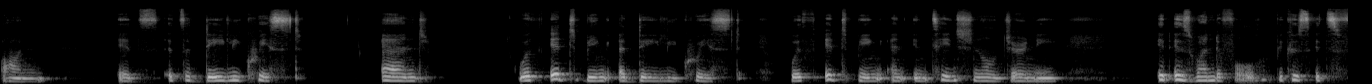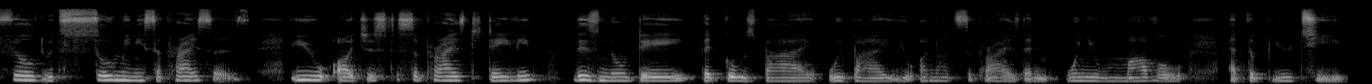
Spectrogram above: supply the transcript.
on. It's it's a daily quest. And with it being a daily quest, with it being an intentional journey, it is wonderful because it's filled with so many surprises. You are just surprised daily there's no day that goes by whereby you are not surprised. And when you marvel at the beauty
